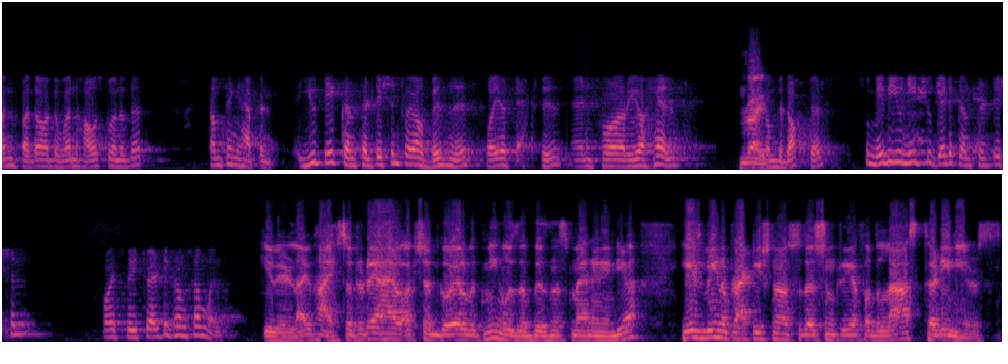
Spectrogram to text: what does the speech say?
one pada or the one house to another something happens you take consultation for your business for your taxes and for your health right from the doctors so maybe you need to get a consultation for spirituality from someone we're live. Hi. So today I have Akshat Goyal with me, who is a businessman in India. He's been a practitioner of Sudarshan Kriya for the last 13 years.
